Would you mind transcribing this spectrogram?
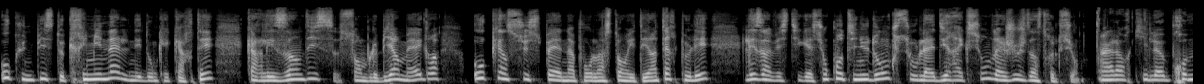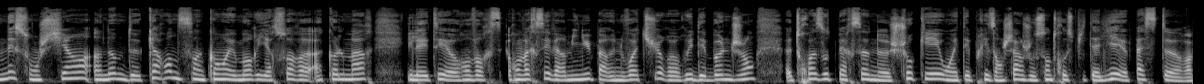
Aucune piste criminelle n'est donc écartée, car les indices semblent bien maigres. Aucun suspect n'a pour l'instant été interpellé. Les investigations continuent donc sous la direction de la juge d'instruction. Alors qu'il promenait son chien, un homme de 45 ans est mort hier soir à Colmar. Il a été renversé vers minuit par une voiture rue des Bonnes Gens. Trois autres personnes choquées ont été prises en charge au centre hospitalier Pasteur.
